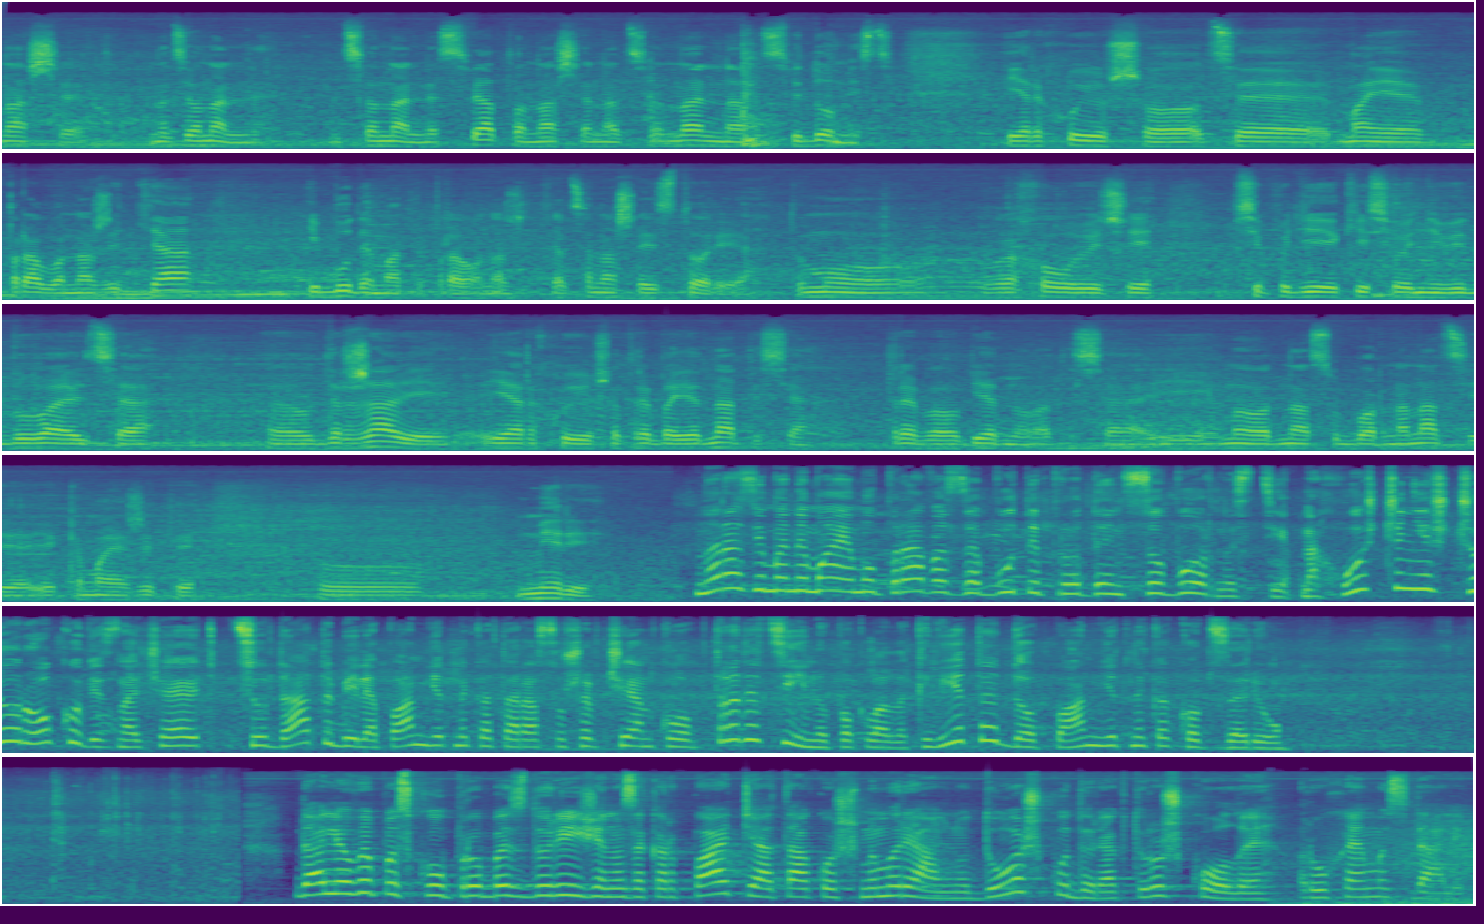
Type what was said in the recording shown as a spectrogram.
наше національне, національне свято, наша національна свідомість. Я рахую, що це має право на життя і буде мати право на життя. Це наша історія. Тому, враховуючи всі події, які сьогодні відбуваються е, в державі, я рахую, що треба єднатися, треба об'єднуватися. І ми одна соборна нація, яка має жити у мирі. Наразі ми не маємо права забути про День Соборності. На Хущині щороку відзначають цю дату біля пам'ятника Тарасу Шевченку. Традиційно поклали квіти до пам'ятника Кобзарю. Далі у випуску про бездоріжжя на Закарпатті, а також меморіальну дошку директору школи. Рухаємось далі.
